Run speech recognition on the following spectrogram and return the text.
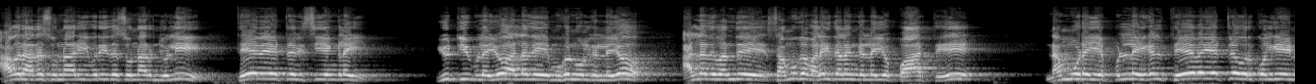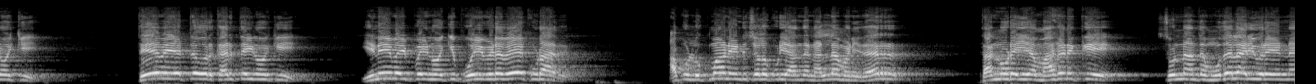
அவர் அதை சொன்னார் இவர் இதை சொன்னார்னு சொல்லி தேவையற்ற விஷயங்களை யூடியூப்லேயோ அல்லது முகநூல்கள்லையோ அல்லது வந்து சமூக வலைதளங்கள்லையோ பார்த்து நம்முடைய பிள்ளைகள் தேவையற்ற ஒரு கொள்கையை நோக்கி தேவையற்ற ஒரு கருத்தை நோக்கி இணை வைப்பை நோக்கி போய்விடவே கூடாது. அப்போ லுக்மான் என்று சொல்லக்கூடிய அந்த நல்ல மனிதர் தன்னுடைய மகனுக்கு சொன்ன அந்த முதல் அறிவுரை என்ன?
